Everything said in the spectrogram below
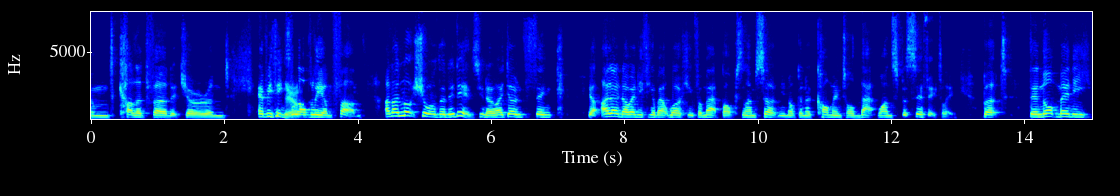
and colored furniture and everything's yeah. lovely and fun. And I'm not sure that it is. You know, I don't think yeah, I don't know anything about working for Mapbox, and I'm certainly not going to comment on that one specifically. But there are not many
